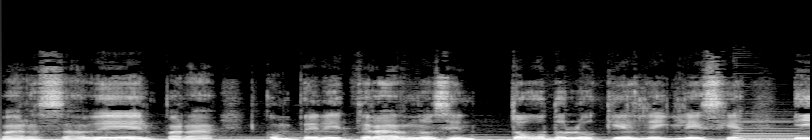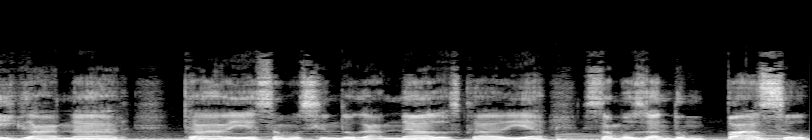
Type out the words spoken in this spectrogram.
para saber, para compenetrarnos en todo lo que es la iglesia y ganar. Cada día estamos siendo ganados, cada día estamos dando un paso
